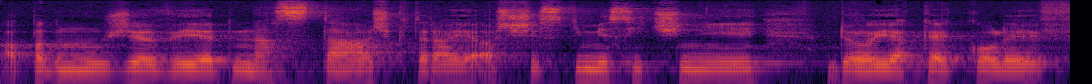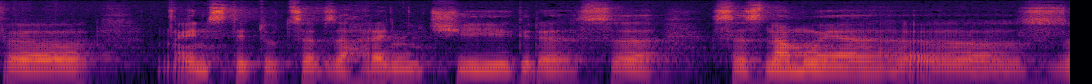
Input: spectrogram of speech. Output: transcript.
a pak může vyjet na stáž, která je až šestiměsíční do jakékoliv eh, instituce v zahraničí, kde se seznamuje eh, s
